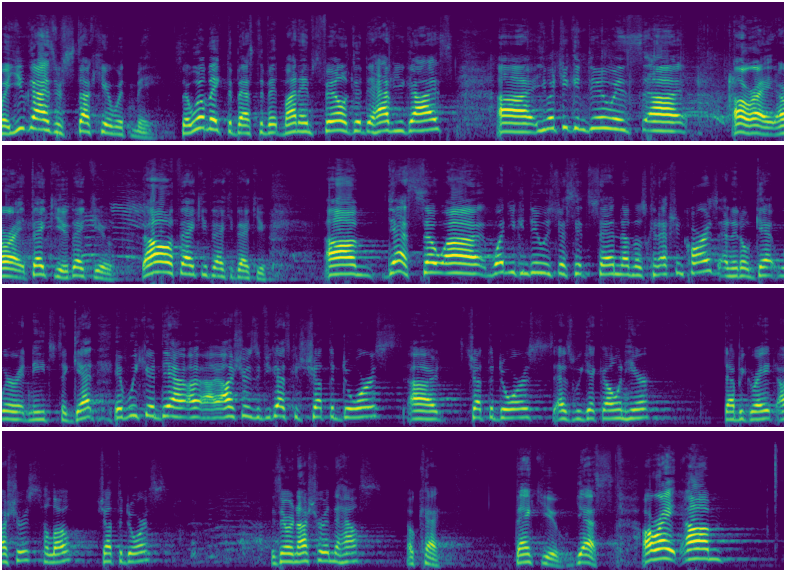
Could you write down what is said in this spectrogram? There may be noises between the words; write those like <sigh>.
but you guys are stuck here with me. So we'll make the best of it. My name's Phil. Good to have you guys. Uh, what you can do is, uh, all right, all right. Thank you, thank you. Oh, thank you, thank you, thank you. Um, yes, so uh, what you can do is just hit send on those connection cards and it'll get where it needs to get. If we could, yeah, ushers, if you guys could shut the doors, uh, shut the doors as we get going here, that'd be great. Ushers, hello, shut the doors. Is there an usher in the house? Okay. Thank you. Yes. All right. Um,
